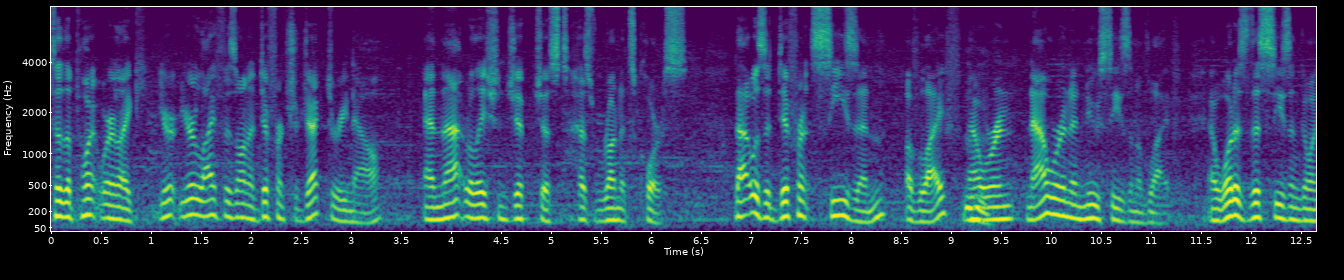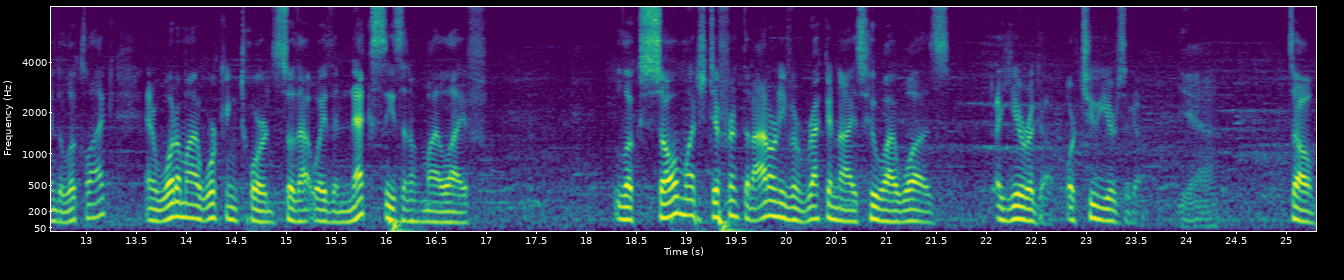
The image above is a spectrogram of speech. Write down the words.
to the point where like your your life is on a different trajectory now and that relationship just has run its course that was a different season of life now Mhm. we're in now we're in a new season of life and what is this season going to look like and what am i working towards so that way the next season of my life looks so much different that i don't even recognize who i was a year ago or two years ago Yeah. so,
